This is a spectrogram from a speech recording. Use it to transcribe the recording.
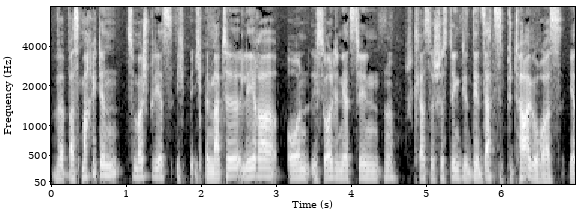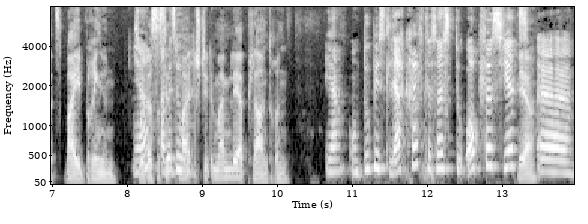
Was mache ich denn zum Beispiel jetzt? Ich, ich bin Mathelehrer und ich soll denn jetzt den, ne, klassisches Ding, den, den Satz des Pythagoras jetzt beibringen. Ja, so, das ist jetzt mein, steht in meinem Lehrplan drin. Ja, und du bist Lehrkraft, das heißt, du opferst jetzt Ja. äh,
